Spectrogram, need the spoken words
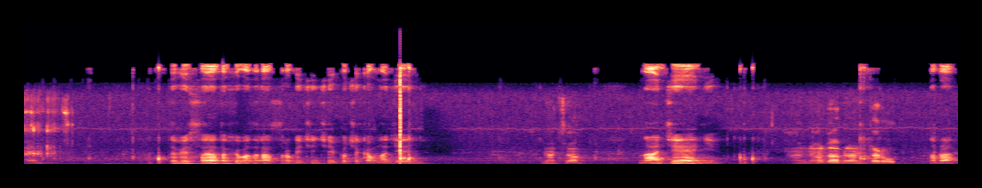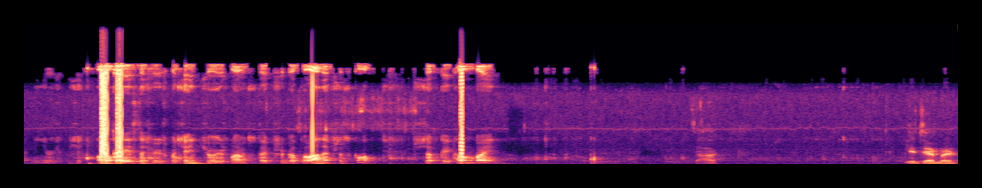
Em. Ty wiesz co, ja to chyba zaraz zrobię cięcie i poczekam na dzień. Na co? Na dzień! A no dobra, no to rób. Dobra, widzimy się cięciu. Okej, jesteśmy już po cięciu, już mamy tutaj przygotowane wszystko. Przyczepkę i kombajn. Tak. Jedziemy.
